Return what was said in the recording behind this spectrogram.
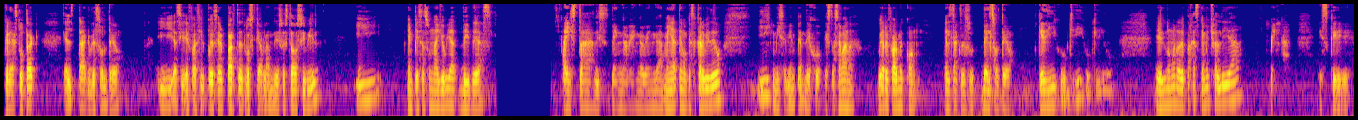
Creas tu tag, el tag de soltero. Y así de fácil puede ser parte de los que hablan de su estado civil y empiezas una lluvia de ideas. Ahí está, dices, venga, venga, venga, mañana tengo que sacar video y me hice bien pendejo esta semana. Voy a rifarme con el tag del soltero. ¿Qué digo? ¿Qué digo? ¿Qué digo? El número de pajas que me echo al día, venga, es que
